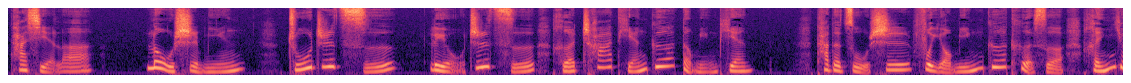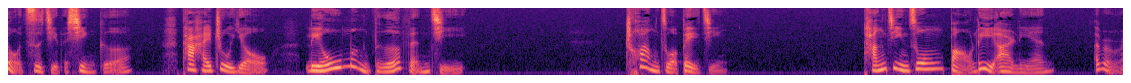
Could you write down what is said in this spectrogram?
他写了《陋室铭》《竹枝词》《柳枝词》和《插田歌》等名篇。他的祖诗富有民歌特色，很有自己的性格。他还著有《刘孟德文集》。创作背景：唐敬宗宝历二年，啊，不不不。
